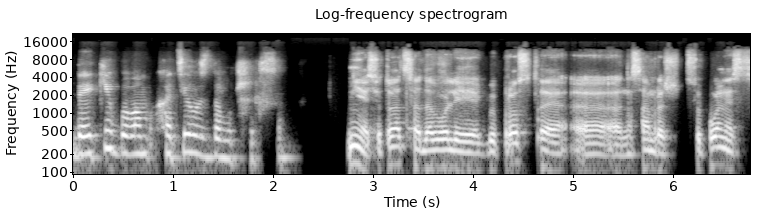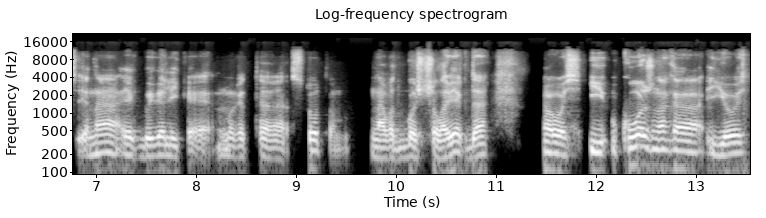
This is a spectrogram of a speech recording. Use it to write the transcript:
да якіх бы вам хацелось далучыцца? Не ситуация даволі як бы простая. Насамрэч супольнасць яна як бы вялікая. Ну, гэта 100 там нават больш чалавек да Ось і у кожнага ёсць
